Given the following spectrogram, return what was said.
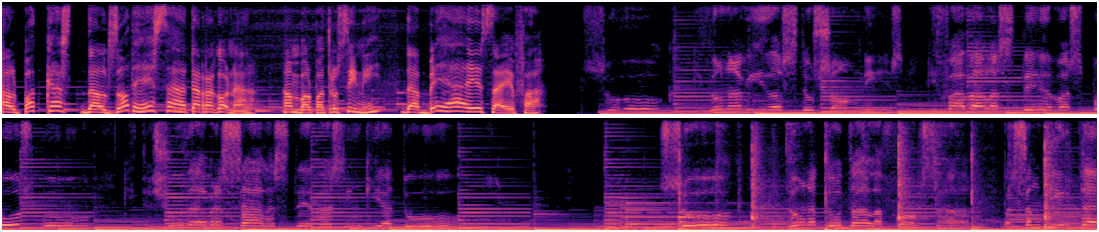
el podcast dels ODS a Tarragona, amb el patrocini de BASF. Soc qui dóna vida als teus somnis, qui fa de les teves pors por, qui t'ajuda a abraçar les teves inquietuds. Soc qui dóna tota la força per sentir-te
